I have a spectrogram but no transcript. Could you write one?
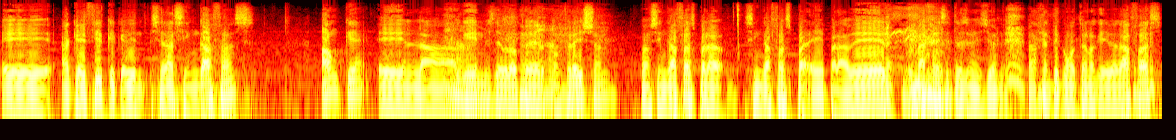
Eh, hay que decir que, será sin gafas, aunque eh, en la Games Developer Conference, bueno, sin gafas para sin gafas pa- eh, para ver imágenes en tres dimensiones. Para gente como Tono que lleve gafas,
